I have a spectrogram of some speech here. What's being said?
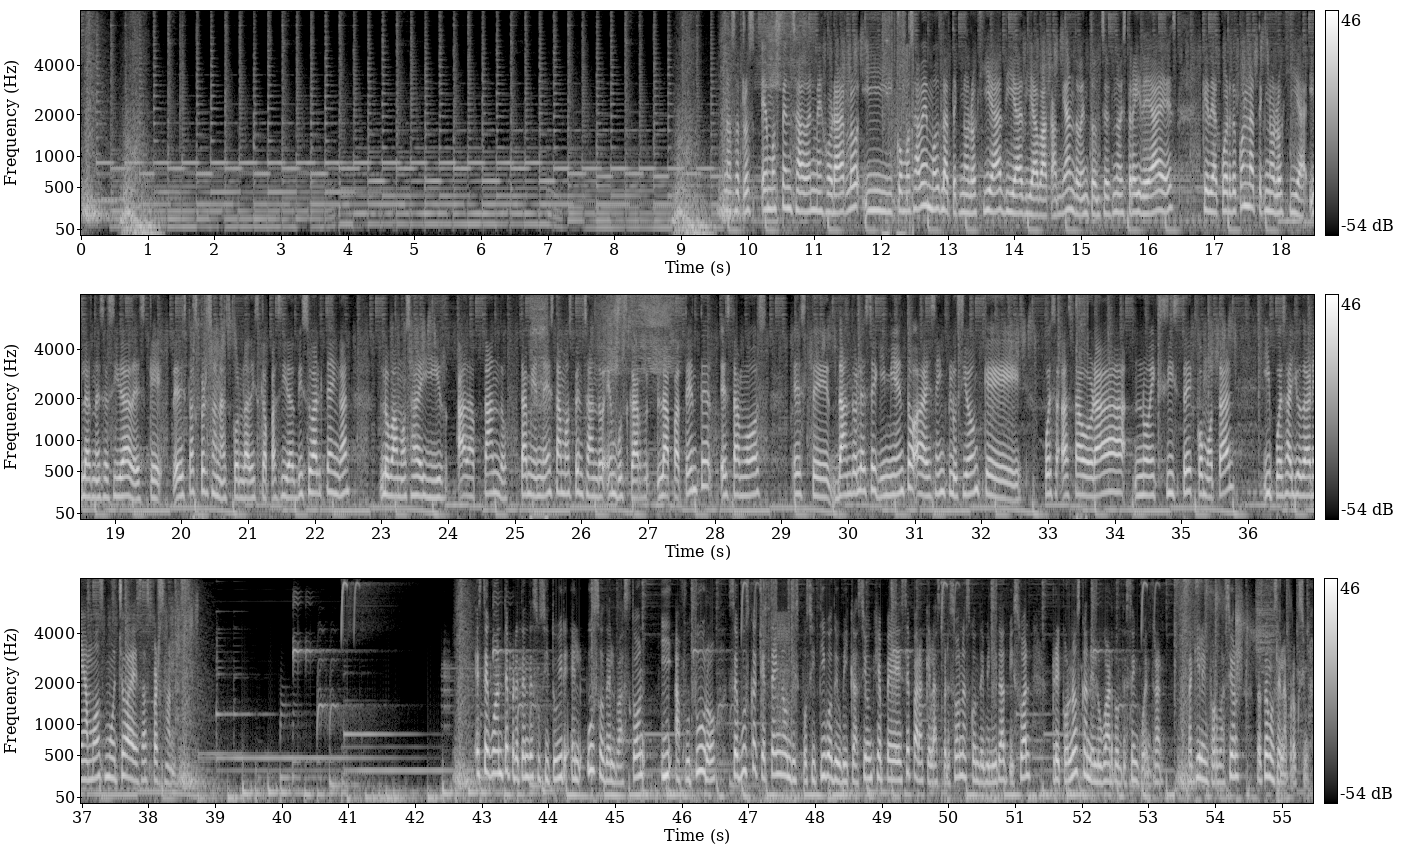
Nosotros hemos pensado en mejorarlo y como sabemos la tecnología día a día va cambiando, entonces nuestra idea es que de acuerdo con la tecnología y las necesidades que estas personas con la discapacidad visual tengan, lo vamos a ir adaptando. También estamos pensando en buscar la patente, estamos este, dándole seguimiento a esa inclusión que pues hasta ahora no existe como tal y pues ayudaríamos mucho a esas personas. Este guante pretende sustituir el uso del bastón y a futuro se busca que tenga un dispositivo de ubicación GPS para que las personas con debilidad visual reconozcan el lugar donde se encuentran. Hasta aquí la información, nos vemos en la próxima.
